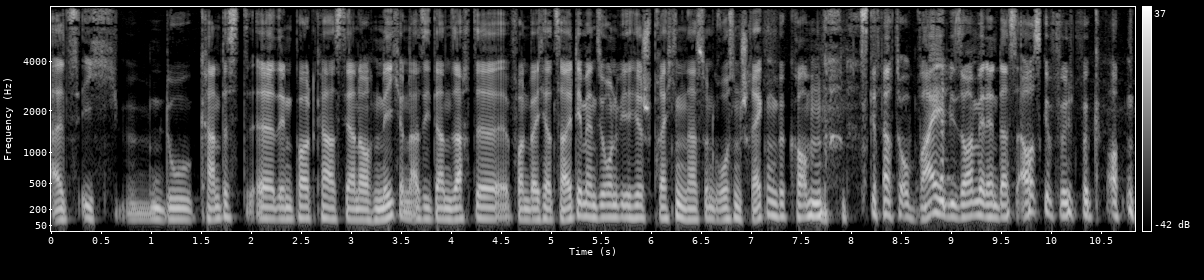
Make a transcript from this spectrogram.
als ich, du kanntest äh, den Podcast ja noch nicht und als ich dann sagte, von welcher Zeitdimension wir hier sprechen, hast du einen großen Schrecken bekommen und hast gedacht, oh wei, wie sollen wir denn das ausgefüllt bekommen?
